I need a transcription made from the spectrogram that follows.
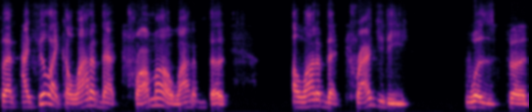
but I feel like a lot of that trauma, a lot of the, a lot of that tragedy was the,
